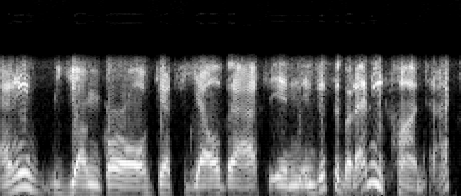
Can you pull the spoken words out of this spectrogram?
any young girl gets yelled at in, in just about any context,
